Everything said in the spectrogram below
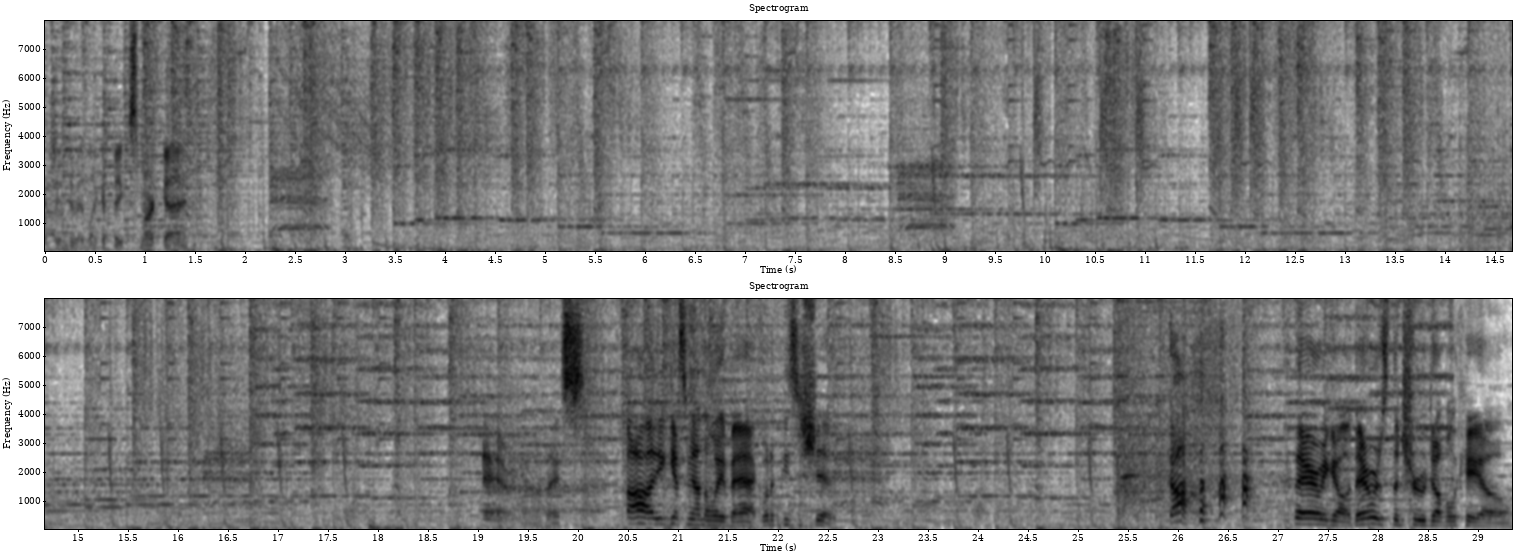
Dodge into it like a big smart guy. There we go, nice. Oh, he gets me on the way back. What a piece of shit. Ah! There we go. There was the true double KO.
